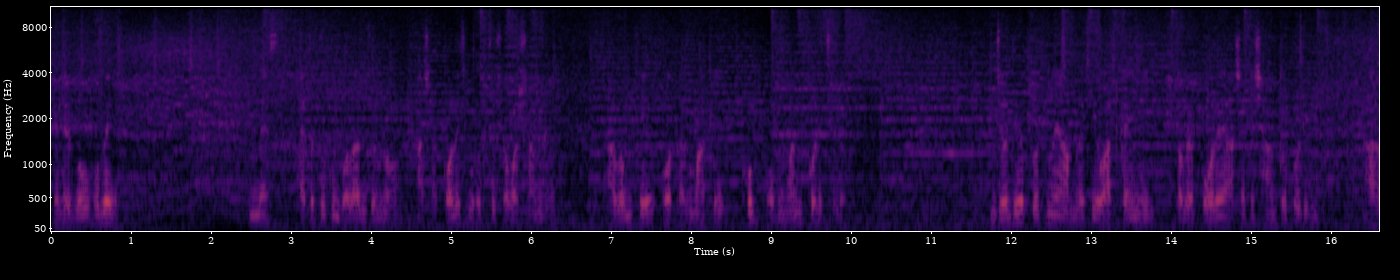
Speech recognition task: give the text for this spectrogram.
ছেলের বউ হবে। ব্যাস, এতটুকু বলার জন্য আশা কলেজ ভর্তি সবার সামনে আলমকে ও তার মাকে খুব অপমান করেছিল। যদিও প্রথমে আমরা কেউ আটকাইনি, তবে পরে আশাকে শান্ত করি আর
